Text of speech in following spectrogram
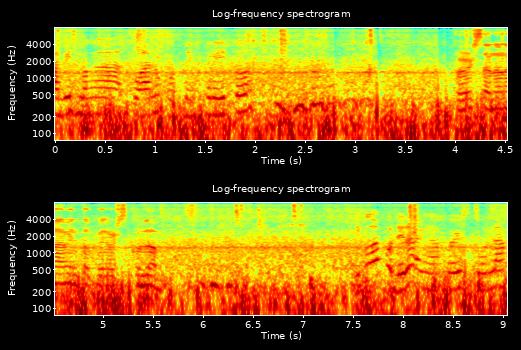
Agis mga kuano, content creator. First ano namin to, first collab. Ikaw po dira nga first ko lang.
